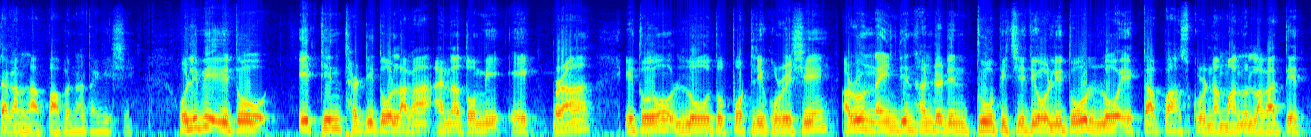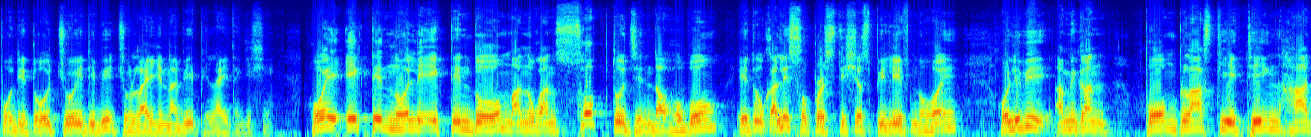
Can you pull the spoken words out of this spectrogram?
তাকান লা পাব নাথাকিছে হ'লেবি এইটো এইটিন থাৰ্টিটো লগা এনাটমি এক পৰা এইটো ল'টো পটলি কৰিছে আৰু নাইনটিন হাণ্ড্ৰেড এণ্ড টু পিছেদি হ'লেতো ল' একটা পাছ কৰি না মানুহ লগা ডেড বডিটো জুই দিবি জ্বলাই কিনা বি ভিলাই থাকিছে হয় একদিন নহ'লে একদিনটো মানুহখন চবটো জিন্দা হ'ব এইটো কালি চুপাৰষ্টিচিয়াছ বিলিভ নহয় হ'লেবি আমি কাণ পম প্লাষ্টিক ঠিং হাত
